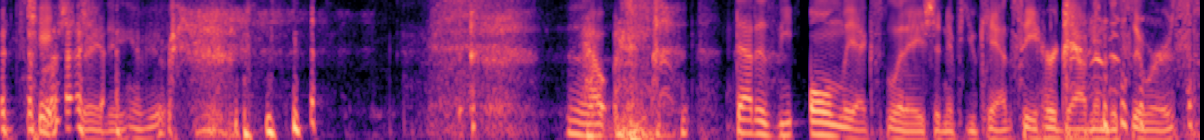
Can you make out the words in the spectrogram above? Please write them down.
It's frustrating. Have you? How that is the only explanation if you can't see her down in the sewers.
